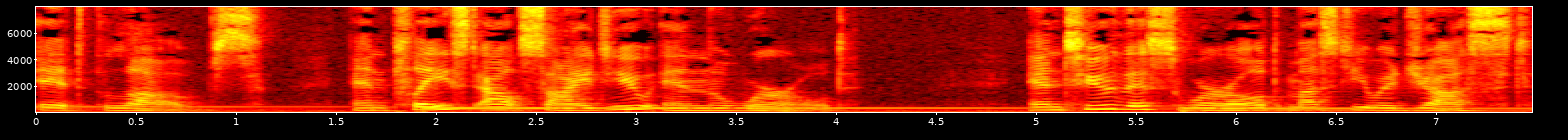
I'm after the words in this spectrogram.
it loves, and placed outside you in the world. And to this world must you adjust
